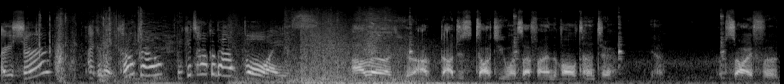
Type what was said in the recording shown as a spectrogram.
Are you sure? I can make cocoa. We can talk about boys. I'll, uh, you know, I'll, I'll just talk to you once I find the Vault Hunter. Yeah. I'm sorry for...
